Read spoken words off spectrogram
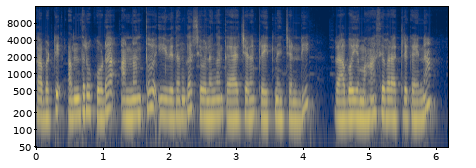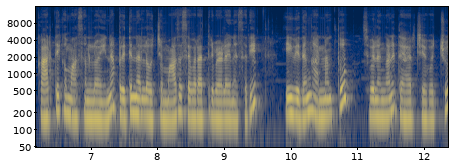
కాబట్టి అందరూ కూడా అన్నంతో ఈ విధంగా శివలింగం తయారు చేయడానికి ప్రయత్నించండి. రాబోయే మహాశివరాత్రికైనా కార్తీక మాసంలో అయినా ప్రతి నెలలో వచ్చే మాస శివరాత్రి వేళ అయినా సరే ఈ విధంగా అన్నంతో శివలింగాన్ని తయారు చేయవచ్చు.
